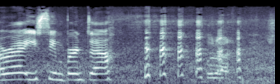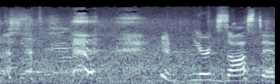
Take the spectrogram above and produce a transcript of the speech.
All right, you seem burnt out. Hold on. you're, you're exhausted.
